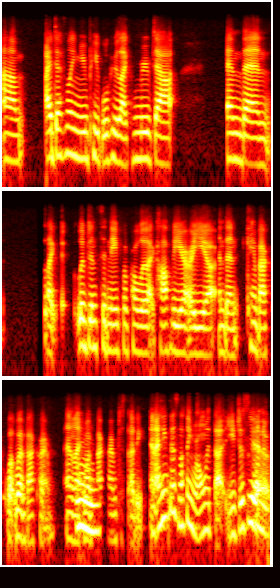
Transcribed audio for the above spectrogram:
um, I definitely knew people who like moved out and then like lived in Sydney for probably like half a year or a year and then came back, went back home and like went Mm. back home to study. And I think there's nothing wrong with that. You just kind Yeah. of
